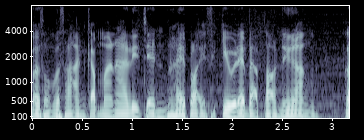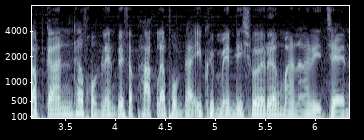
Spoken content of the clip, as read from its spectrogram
ผสมผสานกับมานารีเจนเพื่อให้ปล่อยสกิลได้แบบต่อเนื่อง กลับกันถ้าผมเล่นไปสักพักแล้วผมได้อุปกรณ์ที่ช่วยเรื่องมานารีเจน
